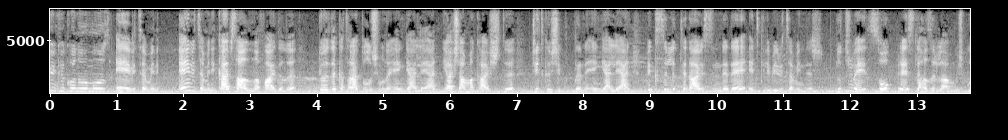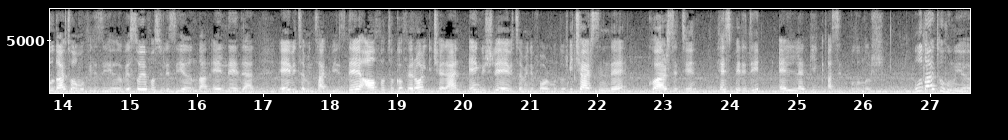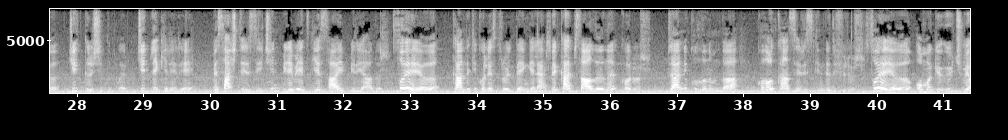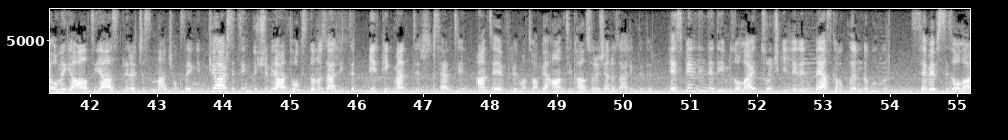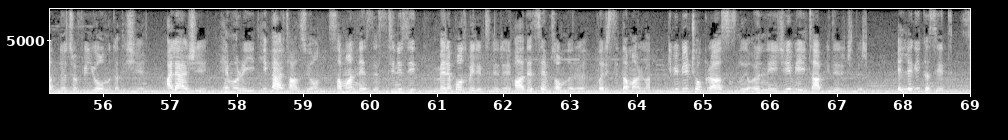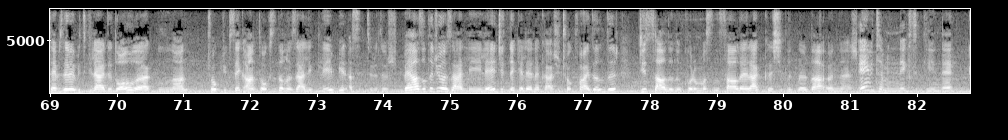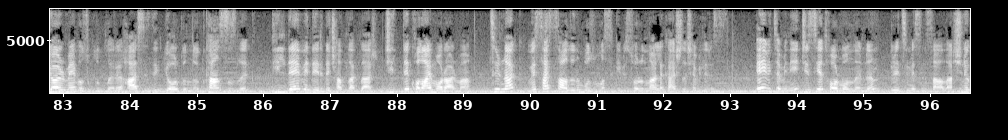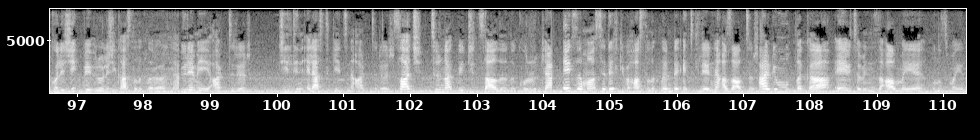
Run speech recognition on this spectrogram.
Bugünkü konuğumuz E vitamini. E vitamini kalp sağlığına faydalı, gözde katarakt oluşumunu engelleyen, yaşlanma karşıtı, cilt kırışıklıklarını engelleyen ve kısırlık tedavisinde de etkili bir vitamindir. Nutrivate soğuk presle hazırlanmış buğday tohumu filizi yağı ve soya fasulyesi yağından elde eden E vitamin takviyesi D alfa tokoferol içeren en güçlü E vitamini formudur. İçerisinde kuersetin, hesperidin, ellagik asit bulunur. Buğday tohumu yağı cilt kırışıklıkları, cilt lekeleri ve saç derisi için birebir etkiye sahip bir yağdır. Soya yağı kandaki kolesterolü dengeler ve kalp sağlığını korur. Düzenli kullanımda kolon kanseri riskini düşürür. Soya yağı omega 3 ve omega 6 yağ asitleri açısından çok zengin. Quercetin güçlü bir antioksidan özellikte. Bir pigmenttir. Sentin anti-enflamatuar ve anti-kanserojen özelliktedir. Hesperidin dediğimiz olay turunçgillerin beyaz kabuklarında bulunur sebepsiz olan nötrofil yoğunluk ateşi, alerji, hemoroid, hipertansiyon, saman nezlesi, sinüzit, menopoz belirtileri, adet semptomları, varisli damarlar gibi birçok rahatsızlığı önleyici ve iltihap gidericidir. Ellagik asit, sebze ve bitkilerde doğal olarak bulunan çok yüksek antioksidan özellikli bir asit türüdür. Beyazlatıcı özelliğiyle cilt lekelerine karşı çok faydalıdır. Cilt sağlığının korunmasını sağlayarak kırışıklıkları da önler. E vitamininin eksikliğinde görme bozuklukları, halsizlik, yorgunluk, kansızlık, dilde ve deride çatlaklar, ciltte kolay morarma, tırnak ve saç sağlığının bozulması gibi sorunlarla karşılaşabiliriz. E vitamini cinsiyet hormonlarının üretilmesini sağlar. Jinekolojik ve ürolojik hastalıkları önler. Üremeyi arttırır, cildin elastikiyetini arttırır. Saç, tırnak ve cilt sağlığını korurken egzama, sedef gibi hastalıkların da etkilerini azaltır. Her gün mutlaka E vitamininizi almayı unutmayın.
